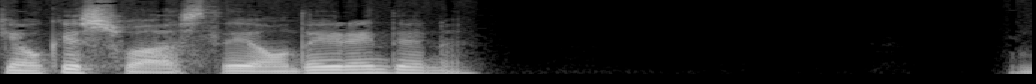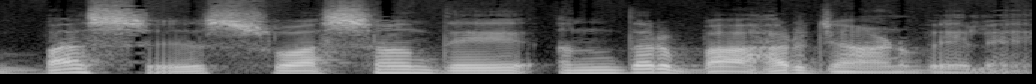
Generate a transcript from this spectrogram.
ਕਿਉਂਕਿ ਸਵਾਸ ਤੇ ਆਉਂਦੇ ਹੀ ਰਹਿੰਦੇ ਨੇ ਬਸ ਸਵਾਸਾਂ ਦੇ ਅੰਦਰ ਬਾਹਰ ਜਾਣ ਵੇਲੇ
